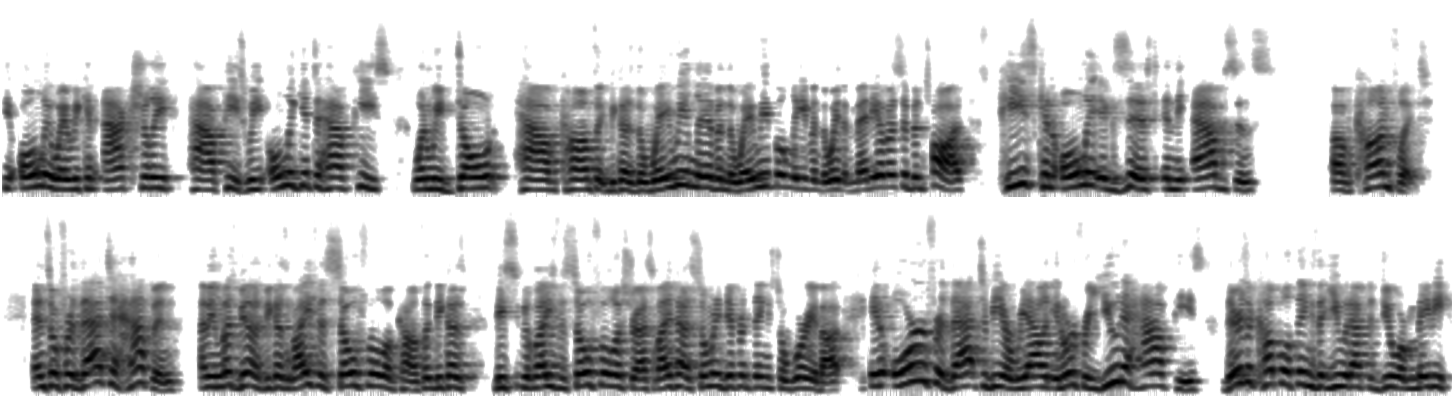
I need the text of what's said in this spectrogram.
the only way we can actually have peace. We only get to have peace when we don't have conflict because the way we live and the way we believe and the way that many of us have been taught, peace can only exist in the absence of conflict. And so for that to happen, I mean, let's be honest, because life is so full of conflict, because life is so full of stress, life has so many different things to worry about. In order for that to be a reality, in order for you to have peace, there's a couple things that you would have to do, or maybe,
